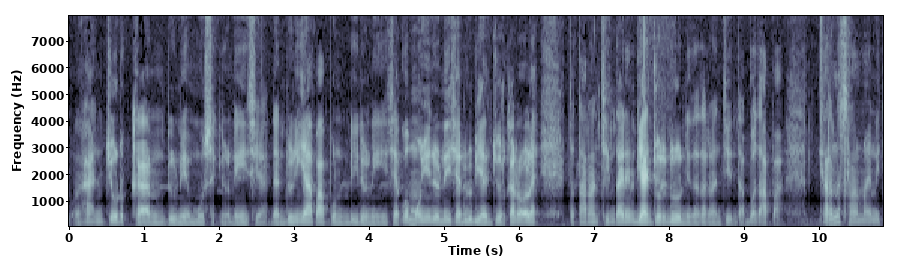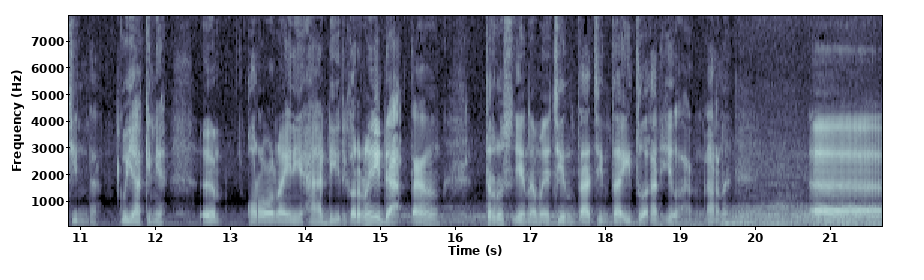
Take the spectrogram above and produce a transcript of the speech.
menghancurkan dunia musik Indonesia dan dunia apa pun di Indonesia. Gue maunya Indonesia dulu dihancurkan oleh tataran cinta ini dihancurin dulu nih tataran cinta buat apa? Karena selama ini cinta, gue yakin ya, um, corona ini hadir, corona ini datang, terus yang namanya cinta-cinta itu akan hilang karena uh,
